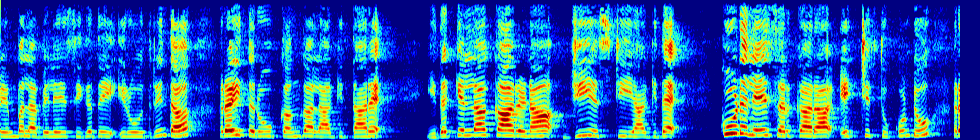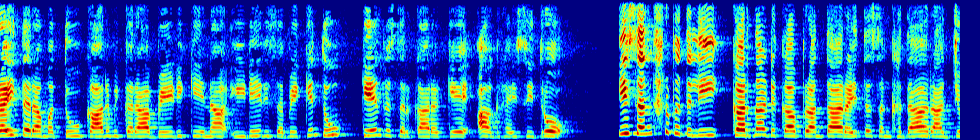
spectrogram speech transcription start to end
ಬೆಂಬಲ ಬೆಲೆ ಸಿಗದೇ ಇರುವುದರಿಂದ ರೈತರು ಕಂಗಾಲಾಗಿದ್ದಾರೆ. ಇದಕ್ಕೆಲ್ಲ ಕಾರಣ ಜಿಎಸ್ಟಿಯಾಗಿದೆ ಕೂಡಲೇ ಸರ್ಕಾರ ಎಚ್ಚೆತ್ತುಕೊಂಡು ರೈತರ ಮತ್ತು ಕಾರ್ಮಿಕರ ಬೇಡಿಕೆಯನ್ನು ಈಡೇರಿಸಬೇಕೆಂದು ಕೇಂದ್ರ ಸರ್ಕಾರಕ್ಕೆ ಆಗ್ರಹಿಸಿದ್ರು. ಈ ಸಂದರ್ಭದಲ್ಲಿ ಕರ್ನಾಟಕ ಪ್ರಾಂತ ರೈತ ಸಂಘದ ರಾಜ್ಯ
